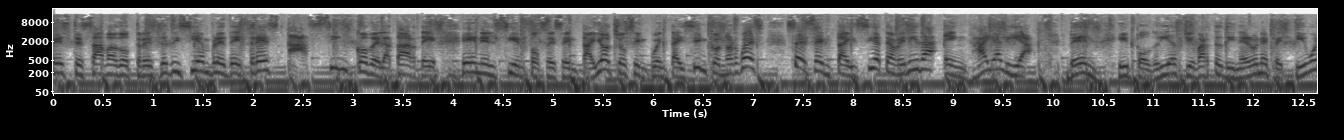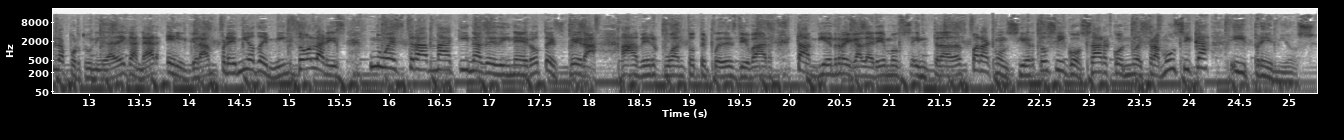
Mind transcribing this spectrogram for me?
este sábado 3 de diciembre de 3 a 5 de la tarde en el 168-55 Norwest 67 Avenida en Hialeah. Ven y podrías llevarte dinero en efectivo en la oportunidad de ganar el gran premio de mil dólares. Nuestra máquina de dinero te espera. A ver cuánto te puedes llevar. También regalaremos entradas para conciertos y gozar con nuestra música y premios.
